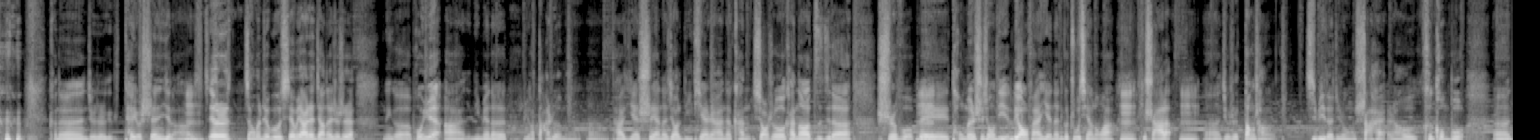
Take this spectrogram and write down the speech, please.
可能就是太有深意了啊。嗯就是姜文这部《邪不压正》讲的就是那个彭于晏啊里面的比较大热门，嗯、他演饰演的叫李天然。那看小时候看到自己的师傅被同门师兄弟廖凡演的那个朱潜龙啊嗯。给杀了，嗯。呃，就是当场击毙的这种杀害，然后很恐怖，嗯、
